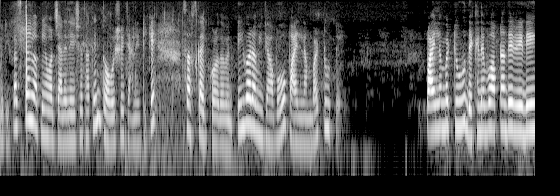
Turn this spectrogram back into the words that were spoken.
যদি ফার্স্ট টাইম আপনি আমার চ্যানেলে এসে থাকেন, তো অবশ্যই চ্যানেলটিকে সাবস্ক্রাইব করে দেবেন। এইবার আমি যাব পাইল নাম্বার টুতে পাইল নাম্বার টু দেখে নেব আপনাদের রিডিং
